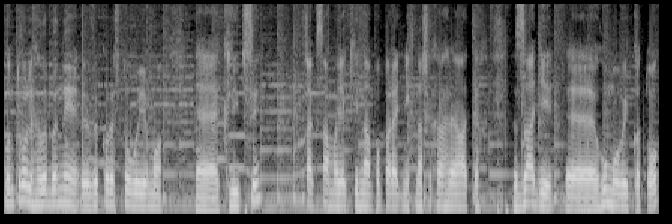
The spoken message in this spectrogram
Контроль глибини е, використовуємо е, кліпси, так само як і на попередніх наших агрегатах. Ззаді е, гумовий каток.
